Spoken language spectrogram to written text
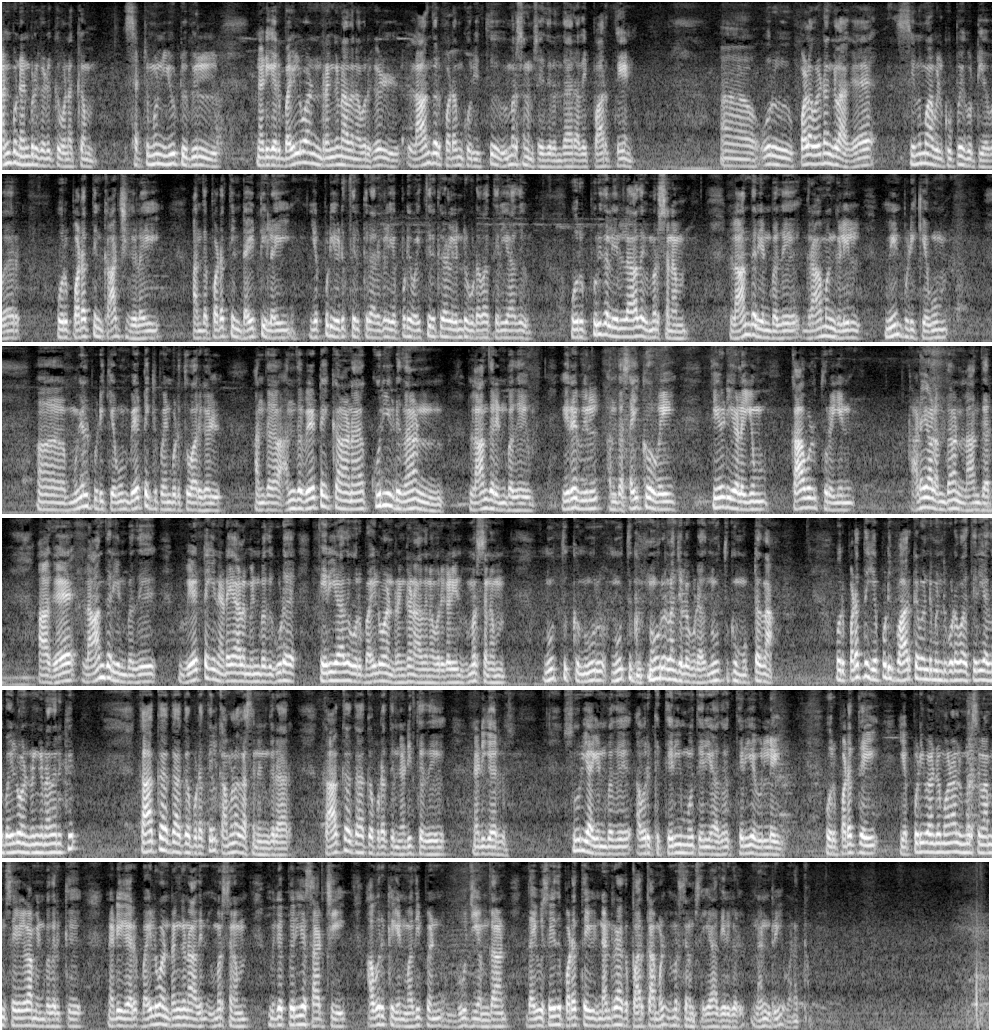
அன்பு நண்பர்களுக்கு வணக்கம். சற்று முன் யூடியூபில் நடிகர் பைல்வான் ரங்கநாதன் அவர்கள் லாந்தர் படம் குறித்து விமர்சனம் செய்திருந்தார். அதை பார்த்தேன். ஒரு பல வருடங்களாக சினிமாவில் குப்பை கொட்டியவர் ஒரு படத்தின் காட்சிகளை அந்த படத்தின் டைட்டிலை எப்படி எடுத்திருக்கிறார்கள் எப்படி வைத்திருக்கிறார்கள் என்று கூடவா தெரியாது. ஒரு புரிதல் இல்லாத விமர்சனம். லாந்தர் என்பது கிராமங்களில் மீன் பிடிக்கவும் முயல் பிடிக்கவும் வேட்டைக்கு பயன்படுத்துவார்கள். அந்த அந்த வேட்டைக்கான குறியீடு தான் லாந்தர் என்பது. இரவில் அந்த சைக்கோவை தேடி அலையும் காவல்துறையின் அடையாளம்தான் லாந்தர். ஆக லாந்தர் என்பது வேட்டையின் அடையாளம் என்பது கூட தெரியாத ஒரு பைல்வான் ரங்கநாதன் அவர்களின் விமர்சனம். நூற்றுக்கு நூறு நூற்றுக்கு நூறுலாம் சொல்லக்கூடாது. நூற்றுக்கு முட்டை தான் ஒரு படத்தை எப்படி பார்க்க வேண்டும் என்று கூடவா தெரியாது. பைல்வான் ரங்கநாதனுக்கு. காக்கா காக்க படத்தில் கமலஹாசன் என்கிறார். காக்கா காக்க படத்தில் நடித்தது நடிகர் சூர்யா என்பது அவருக்கு தெரியுமோ தெரியாதோ தெரியவில்லை. ஒரு படத்தை எப்படி வேண்டுமானால் விமர்சனம் செய்யலாம் என்பதற்கு நடிகர் பைல்வான் ரங்கநாதன் விமர்சனம் மிகப்பெரிய சாட்சி. அவருக்கு என் மதிப்பெண் பூஜ்ஜியம்தான். தயவுசெய்து படத்தை நன்றாக பார்க்காமல் விமர்சனம் செய்யாதீர்கள். நன்றி வணக்கம்.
